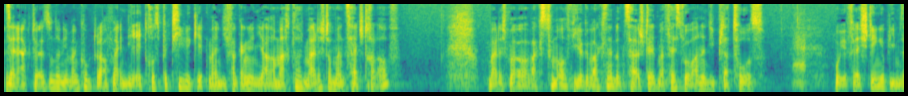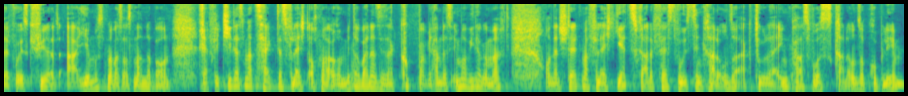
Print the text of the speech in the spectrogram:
sein aktuelles Unternehmen anguckt oder auch mal in die Retrospektive geht, mal in die vergangenen Jahre. Macht malt euch doch mal einen Zeitstrahl auf. Malt euch mal euer Wachstum auf, wie ihr gewachsen seid und stellt mal fest, wo waren denn die Plateaus? wo ihr vielleicht stehen geblieben seid, wo ihr das Gefühl habt, ah, hier muss man was auseinanderbauen. Reflektiert das mal, zeigt das vielleicht auch mal euren Mitarbeitern, dass ihr sagt, guckt mal, wir haben das immer wieder gemacht. Und dann stellt mal vielleicht jetzt gerade fest, wo ist denn gerade unser aktueller Engpass, wo ist gerade unser Problem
